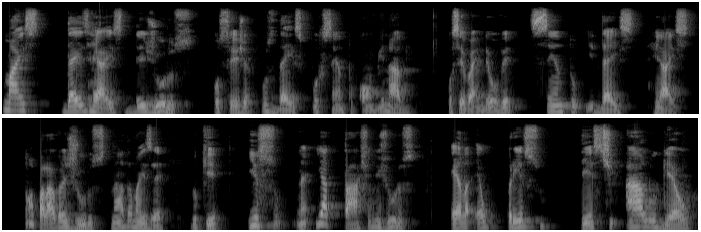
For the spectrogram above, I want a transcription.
mais 10 reais de juros, ou seja, os 10% combinado. Você vai me devolver 110 reais. Então, a palavra juros nada mais é do que isso. Né? E a taxa de juros? Ela é o preço deste aluguel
